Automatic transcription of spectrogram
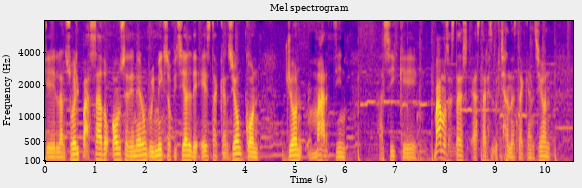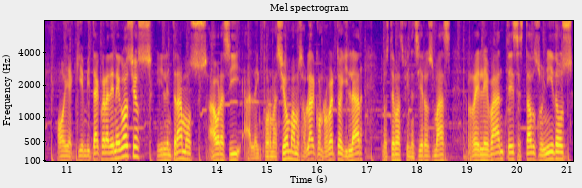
que lanzó el pasado 11 de enero un remix oficial de esta canción con John Martin. Así que vamos a estar, a estar escuchando esta canción hoy aquí en Bitácora de Negocios y le entramos ahora sí a la información. Vamos a hablar con Roberto Aguilar los temas financieros más relevantes. Estados Unidos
